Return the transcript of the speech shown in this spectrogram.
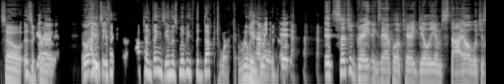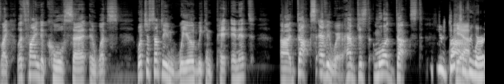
So it's a yeah, great. Well, I would say, in fact, top ten things in this movie, the duct work. Really yeah, I mean, it, it's such a great example of Terry Gilliam's style, which is like, let's find a cool set and what's what's just something weird we can pit in it. Uh, ducks everywhere. Have just more ducts there's ducts yeah. everywhere.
